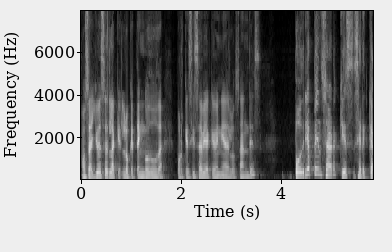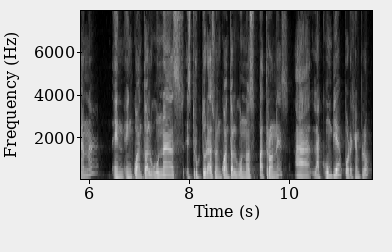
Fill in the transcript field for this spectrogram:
O sea, yo eso es la que, lo que tengo duda, porque sí sabía que venía de los Andes. Podría pensar que es cercana en, en cuanto a algunas estructuras o en cuanto a algunos patrones a la cumbia, por ejemplo,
